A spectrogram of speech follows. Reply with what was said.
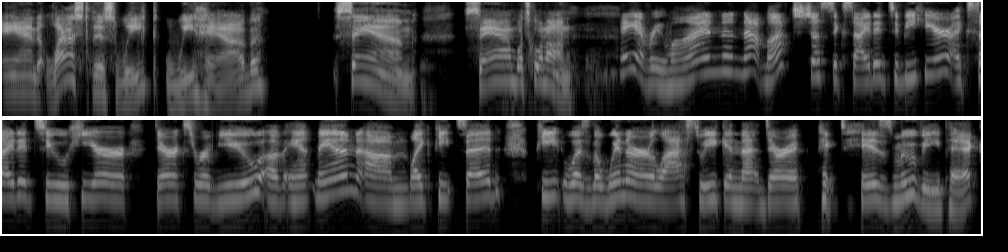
and last this week we have Sam. Sam, what's going on? Hey everyone, not much. Just excited to be here. Excited to hear Derek's review of Ant Man. Um, like Pete said, Pete was the winner last week in that Derek picked his movie pick.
